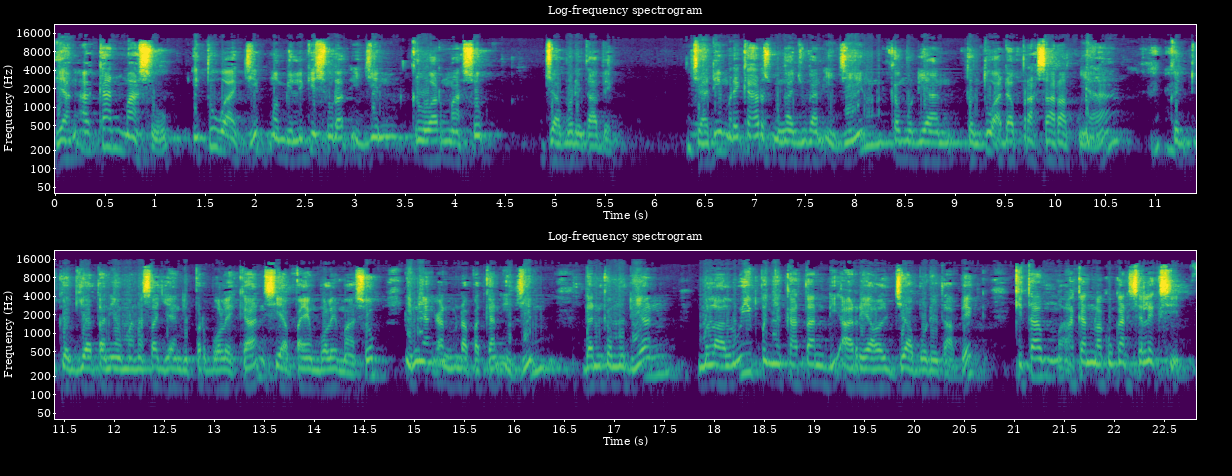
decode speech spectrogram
yang akan masuk itu wajib memiliki surat izin keluar masuk Jabodetabek. Jadi mereka harus mengajukan izin, kemudian tentu ada prasyaratnya, kegiatan yang mana saja yang diperbolehkan, siapa yang boleh masuk, ini yang akan mendapatkan izin dan kemudian melalui penyekatan di areal Jabodetabek, kita akan melakukan seleksi.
